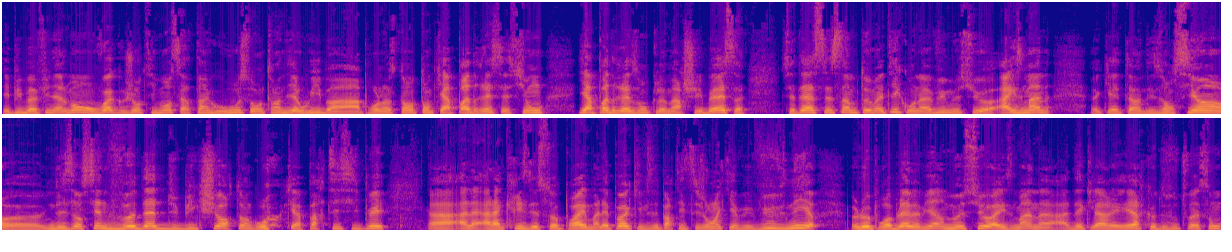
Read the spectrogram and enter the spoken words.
Et puis bah, finalement, on voit que gentiment, certains gourous sont en train de dire oui, bah, pour l'instant, tant qu'il n'y a pas de récession, il n'y a pas de raison que le marché baisse. C'était assez symptomatique. On a vu Monsieur Heisman, euh, qui est un des anciens, euh, une des anciennes vedettes du Big Short, en gros, qui a participé à, la, crise des subprimes à l'époque. Il faisait partie de ces gens-là qui avaient vu venir le problème. Eh bien, Monsieur Heisman a déclaré hier que de toute façon,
